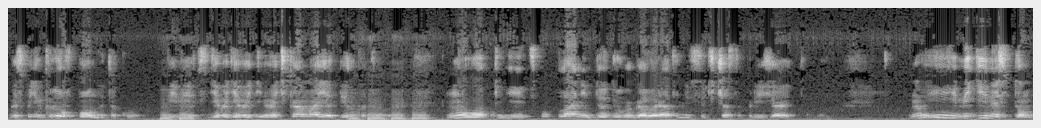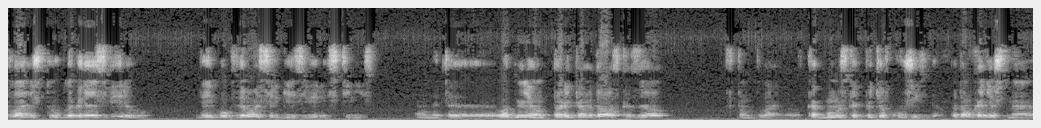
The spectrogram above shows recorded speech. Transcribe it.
Господин Крылов полный такой певец. Дева, дева, девочка моя пел который. Ну вот, и в плане друг друга говорят, они очень часто приезжают. Ну и медийность в том плане, что благодаря Звереву, дай бог здоровья, Сергей Зверев, стилист, он это, вот мне он порекомендовал, сказал в том плане, как бы можно сказать, путевку в жизнь. Да. Потом, конечно,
